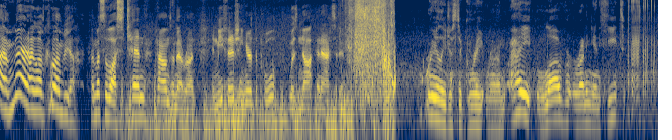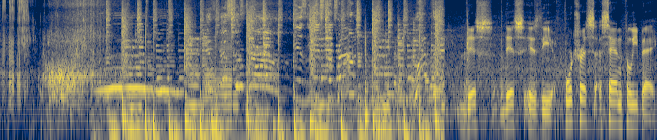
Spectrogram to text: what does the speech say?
Ah man, I love Colombia. I must have lost 10 pounds on that run. And me finishing here at the pool was not an accident. Really just a great run. I love running in heat. This this is the Fortress San Felipe.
